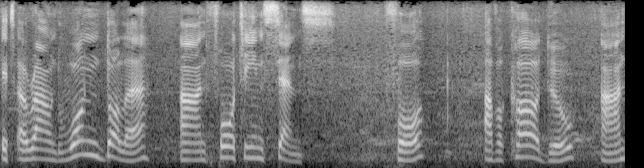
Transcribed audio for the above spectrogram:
it's around one dollar and 14 cents for avocado and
